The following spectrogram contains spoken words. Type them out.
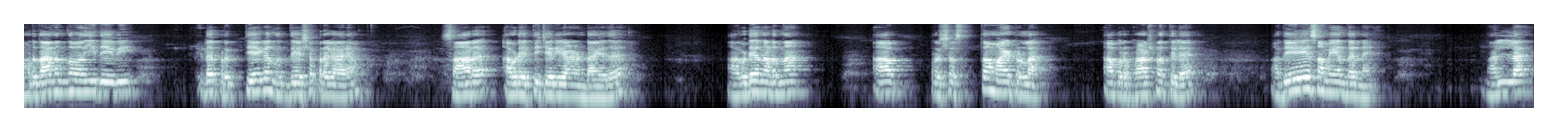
അമൃതാനന്ദമയി ദേവിയുടെ പ്രത്യേക നിർദ്ദേശപ്രകാരം സാറ് അവിടെ എത്തിച്ചേരുകയാണ് ഉണ്ടായത്. അവിടെ നടന്ന ആ പ്രശസ്തമായിട്ടുള്ള ആ പ്രഭാഷണത്തിൽ അതേ സമയം തന്നെ നല്ല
